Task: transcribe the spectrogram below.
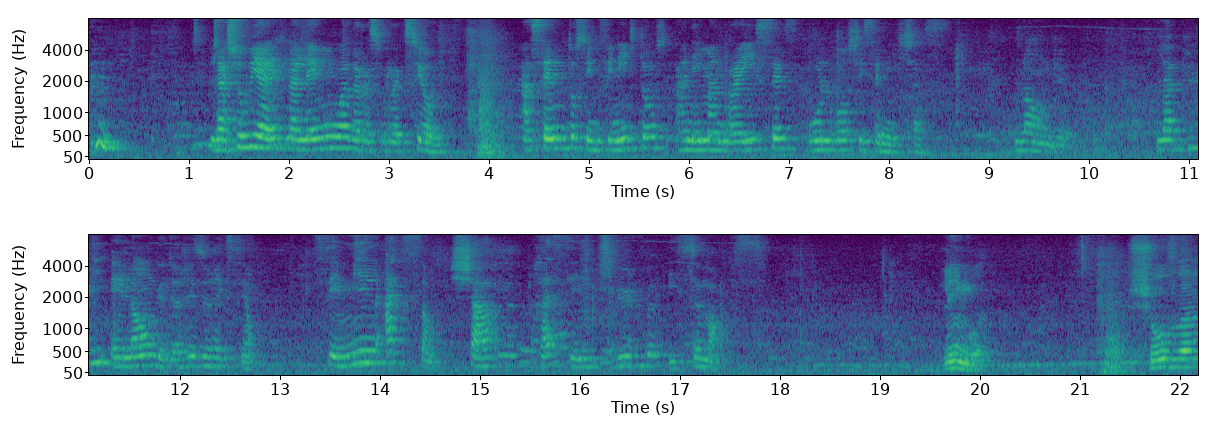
La lluvia es la lengua de resurrección. Acentos infinitos animan raíces, bulbos y semillas. Langue. La pluie est langue de résurrection. Ses mille accents charment, racines, bulbes et semences. Língua. Chuva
